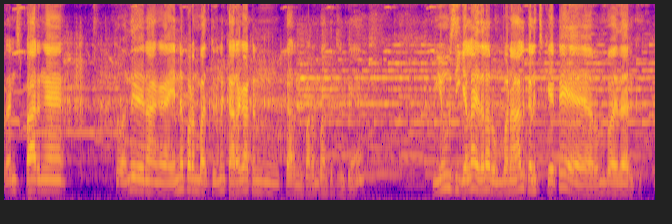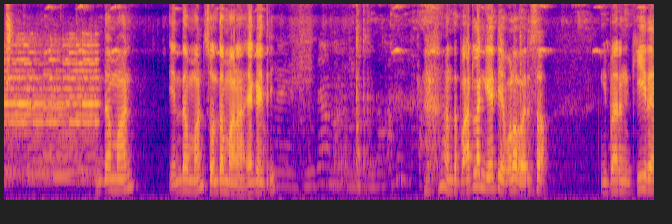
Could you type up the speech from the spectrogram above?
ஃப்ரெண்ட்ஸ் பாருங்கள் இப்போ வந்து நாங்கள் என்ன படம் பார்த்துட்டுருக்கோன்னா கரகாட்டன்காரன் படம் பார்த்துட்டு இருக்கேன். மியூசிக் எல்லாம் இதெல்லாம் ரொம்ப நாள் கழித்து கேட்டு ரொம்ப இதாக இருக்குது இந்த மான் எந்த மான் சொந்தமானா ஏன் கைத்திரி அந்த பாட்டெலாம் கேட்டு எவ்வளோ வருஷம்? நீ பாருங்க கீரை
